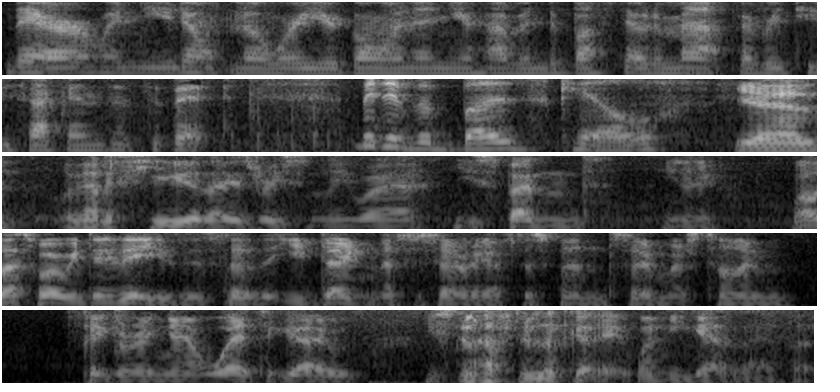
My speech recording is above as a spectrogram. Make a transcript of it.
there when you don't know where you're going and you're having to bust out a map every two seconds. It's a bit, bit of a buzzkill. Yeah, we've had a few of those recently where you spend, you know, well, that's why we do these, is so that you don't necessarily have to spend so much time figuring out where to go. You still have to look at it when you get there, but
